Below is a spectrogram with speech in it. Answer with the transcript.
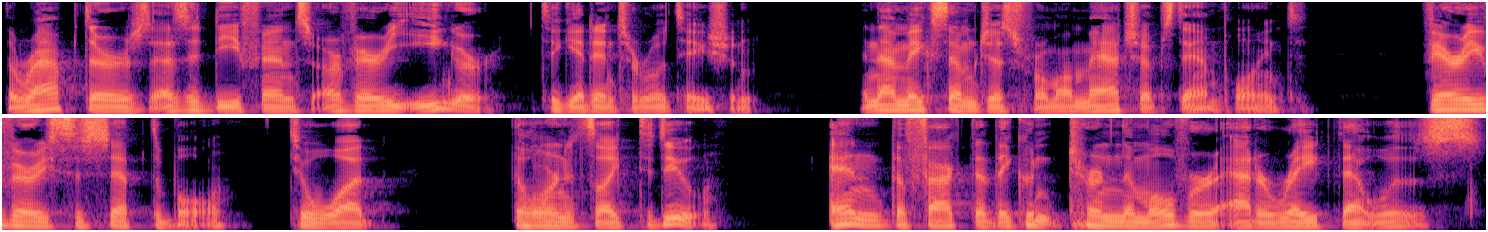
The Raptors, as a defense, are very eager to get into rotation. And that makes them, just from a matchup standpoint, very, very susceptible to what the Hornets like to do. And the fact that they couldn't turn them over at a rate that was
